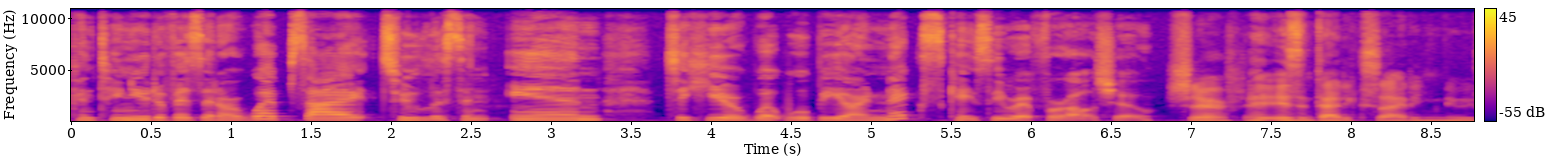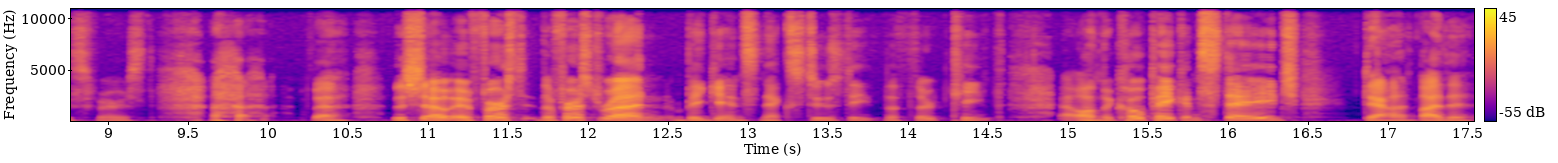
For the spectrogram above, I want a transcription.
continue to visit our website to listen in to hear what will be our next KC Rep for All show. Sure. Isn't that exciting news first? Uh, the show at first the first run begins next Tuesday, the 13th, on the Copaken stage. down by the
